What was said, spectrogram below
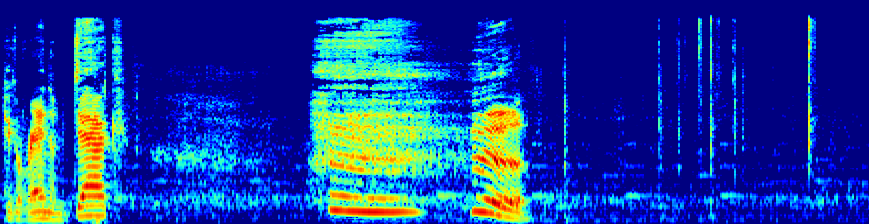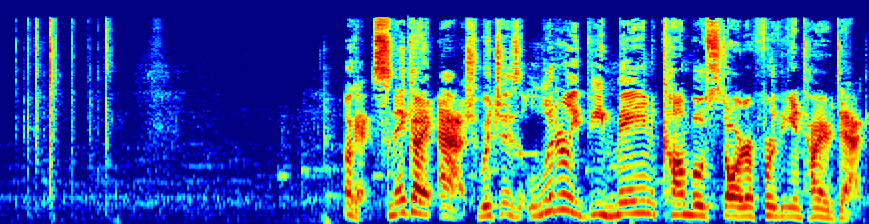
Pick a random deck. Okay, Snake Eye Ash, which is literally the main combo starter for the entire deck.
